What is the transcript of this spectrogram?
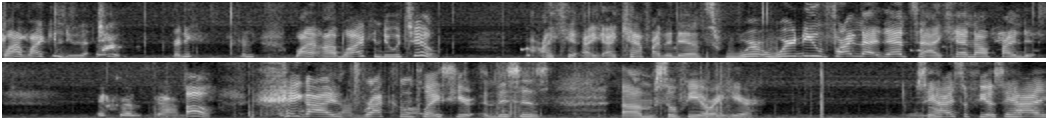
Why? Why I can do that too? Ready? Ready? Why? I, why I can do it too? I can't. I, I can't find the dance. Where Where do you find that dance at? I cannot find it. It says down. Oh, hey guys, Raccoon Plays here, and this is um Sophia right here. Say hi, Sophia. Say hi.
